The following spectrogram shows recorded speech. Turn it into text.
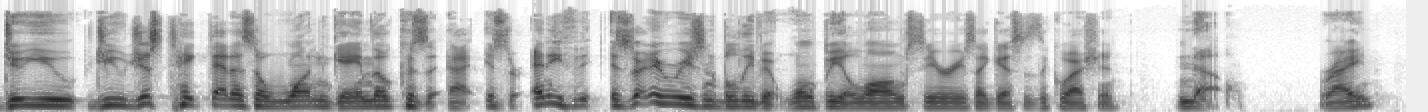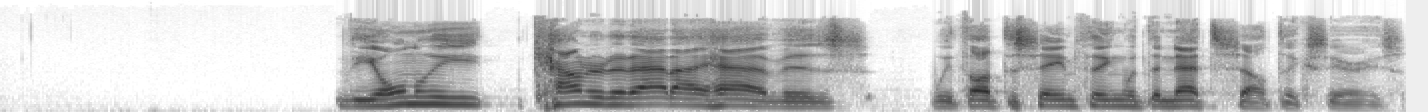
Do you do you just take that as a one game though? Because uh, is there anything is there any reason to believe it won't be a long series? I guess is the question. No, right? The only counter to that I have is we thought the same thing with the Nets Celtics series.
